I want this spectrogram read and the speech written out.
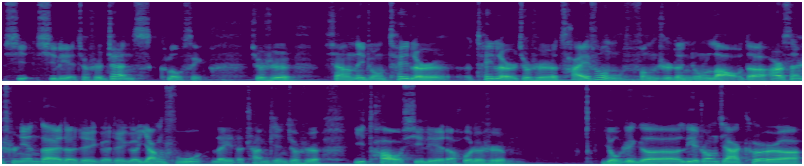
系系列，就是 Gents Clothing，就是像那种 Tailor Tailor，就是裁缝缝制的那种老的二三十年代的这个这个洋服类的产品，就是一套系列的，或者是。有这个猎装夹克啊，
